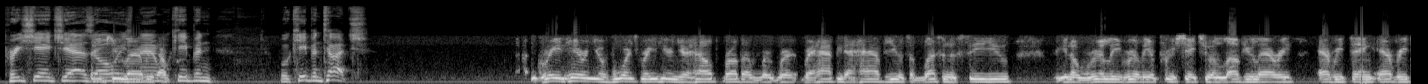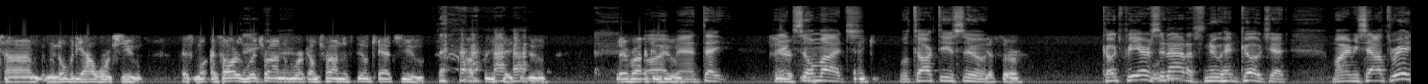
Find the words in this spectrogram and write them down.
Appreciate you as Thank always, you, man. We'll keep in we'll keep in touch great hearing your voice, great hearing your health, brother. We're, we're, we're happy to have you. It's a blessing to see you. You know, really, really appreciate you and love you, Larry. Everything, every time. I mean, nobody outworks you. As, as hard as Thanks, we're trying man. to work, I'm trying to still catch you. I appreciate you, dude. Whatever I All can right, do. man. Thank, thanks so much. Thank we'll talk to you soon. Yes, sir. Coach Pierre Sinatus, new head coach at Miami Southridge.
